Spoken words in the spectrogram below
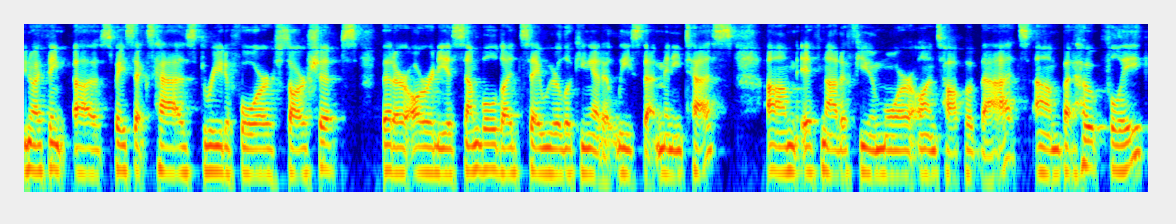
you know, I think uh, SpaceX has three to four starships that are already assembled. I'd say we are looking at at least that many tests, um, if not a few more on top of that. Um, but hopefully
